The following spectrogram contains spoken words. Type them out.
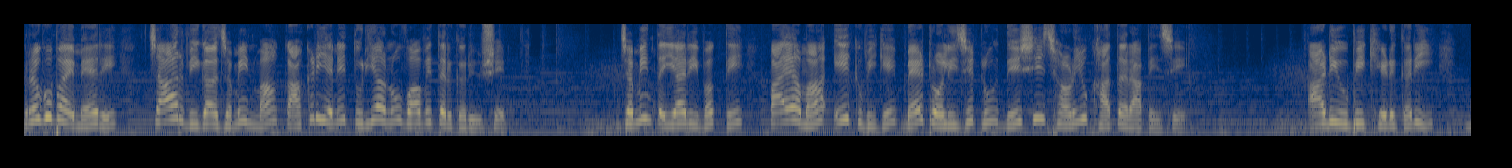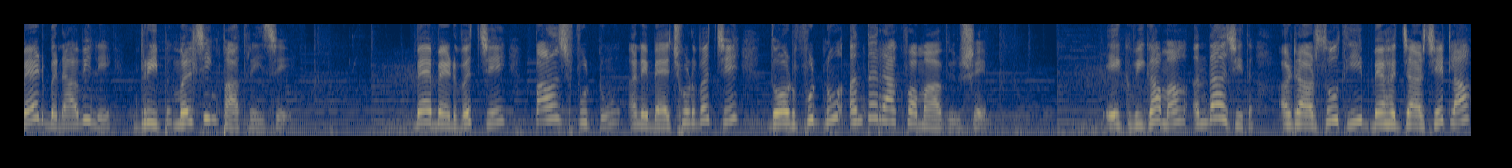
રઘુભાઈ મેરે ચાર વીઘા જમીનમાં કાકડી અને તુરિયાનું વાવેતર કર્યું છે. જમીન તૈયારી વખતે પાયામાં એક વીઘે બે ટ્રોલી જેટલું દેશી છાણિયું ખાતર આપે છે. આડી ઊભી ખેડ કરી બેડ બનાવીને ડ્રીપ મલ્ચિંગ પાથરે છે. બે બેડ વચ્ચે પાંચ ફૂટનું અને બે છોડ વચ્ચે દોઢ ફૂટનું અંતર રાખવામાં આવ્યું છે. એક વીઘામાં અંદાજિત અઢારસોથી બે હજાર જેટલા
